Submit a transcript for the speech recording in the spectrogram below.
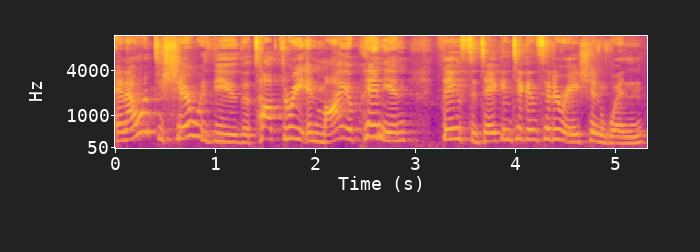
And I want to share with you the top three, in my opinion, things to take into consideration when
